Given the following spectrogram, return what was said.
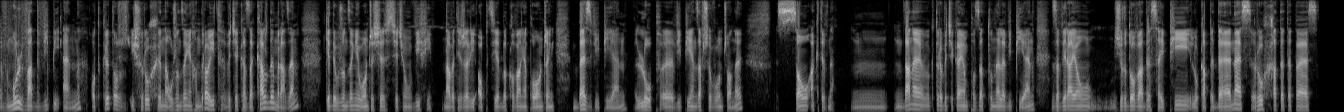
W Mulvad VPN odkryto, iż ruch na urządzeniach Android wycieka za każdym razem, kiedy urządzenie łączy się z siecią Wi-Fi. Nawet jeżeli opcje blokowania połączeń bez VPN lub e, VPN zawsze włączony są aktywne. Mm, dane, które wyciekają poza tunele VPN, zawierają źródłowe adresy IP, lookupy DNS, ruch HTTPS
